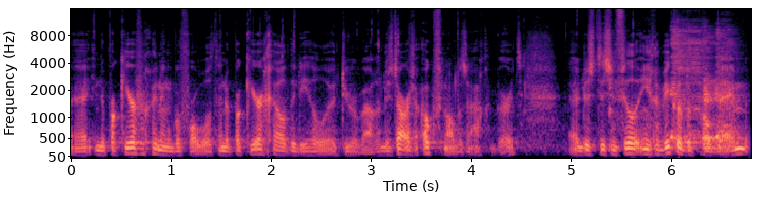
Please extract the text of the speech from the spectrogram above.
in de parkeervergunningen bijvoorbeeld en de parkeergelden die heel uh, duur waren. Dus daar is ook van alles aan gebeurd. Uh, dus het is een veel ingewikkelder probleem.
